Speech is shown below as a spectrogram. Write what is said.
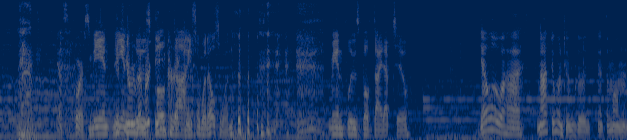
yes, of course. Me and me if and you Flues remember incorrectly, died. someone else won. Me and Flues both died up too. Yellow, uh, not doing too good at the moment.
